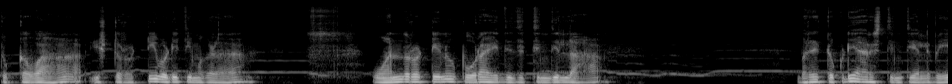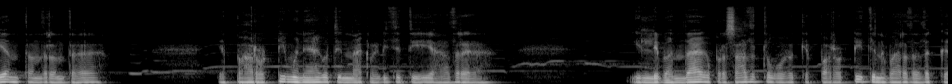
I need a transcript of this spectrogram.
ತುಕ್ಕವ್ವ, ಇಷ್ಟು ರೊಟ್ಟಿ ಬಡಿತಿ ಮಗಳ. ಒಂದು ರೊಟ್ಟಿನೂ ಪೂರ ಇದ್ದಿದ್ದು ತಿಂದಿಲ್ಲ. ಬರೀ ತುಕಡಿ ಆರಿಸಿ ತಿಂತಿಯಲ್ಲಿ ಬೇ ಅಂತಂದ್ರಂತ. ಯಪ್ಪ, ರೊಟ್ಟಿ ಮನೆಯಾಗೂ ತಿನ್ನಕ್ಕೆ ನಡೀತೈತಿ, ಆದ್ರೆ ಇಲ್ಲಿ ಬಂದಾಗ ಪ್ರಸಾದ ತೊಗೋಬೇಕಪ್ಪ, ರೊಟ್ಟಿ ತಿನ್ನಬಾರ್ದು, ಅದಕ್ಕೆ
